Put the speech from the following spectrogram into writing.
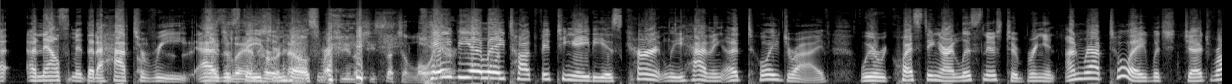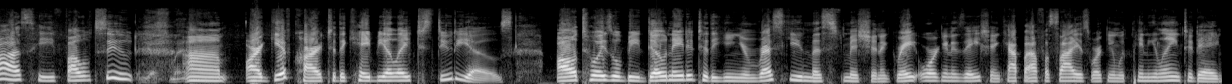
uh, announcement that I have to read as Angela a station host. announcements, You know, she's such a lawyer. KBLA Talk 1580 is currently having a toy drive. We're requesting our listeners to bring an unwrapped toy, which Judge Ross, he followed suit, Yes, ma'am. um, our gift card to the KBLA studios. All toys will be donated to the Union Rescue Mission, a great organization. Kappa Alpha Psi is working with Penny Lane today.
